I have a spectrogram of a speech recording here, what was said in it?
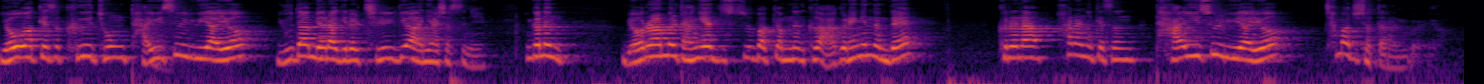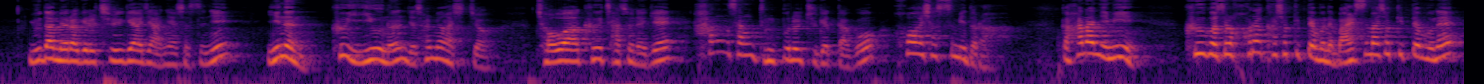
여호와께서 그 종 다윗을 위하여 유다 멸하기를 즐겨 아니하셨으니 그러니까는 멸함을 당할 수밖에 없는 그 악을 행했는데 그러나 하나님께서는 다윗을 위하여 참아 주셨다는 거예요. 유다 멸하기를 즐겨 하지 아니하셨으니 이는 그 이유는 이제 설명하시죠. 저와 그 자손에게 항상 등불을 주겠다고 허하셨음이더라. 그러니까 하나님이 그것을 허락하셨기 때문에 말씀하셨기 때문에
